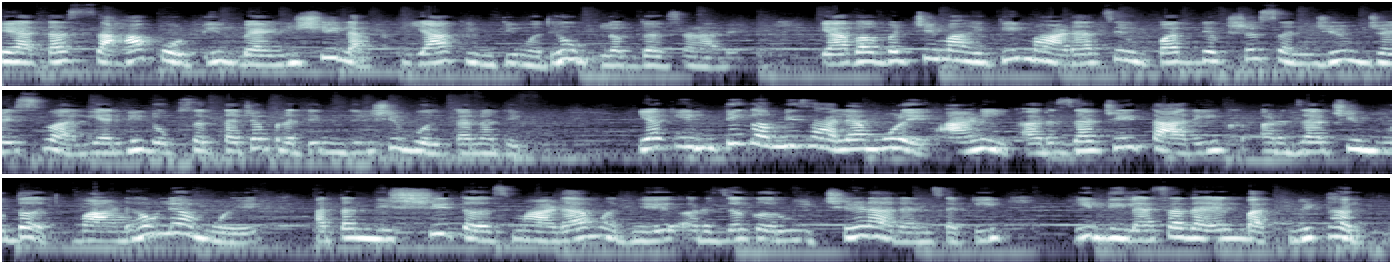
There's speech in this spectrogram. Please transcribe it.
हे आता सहा कोटी ब्याऐंशी लाख या किमतीमध्ये उपलब्ध असणार आहे. याबाबतची माहिती म्हाडाचे उपाध्यक्ष संजीव जयस्वाल यांनी लोकसत्ताच्या प्रतिनिधींशी बोलताना दिली. या किमती कमी झाल्यामुळे आणि अर्जाची तारीख अर्जाची मुदत वाढवल्यामुळे आता निश्चितच म्हाडामध्ये अर्ज करू इच्छिणाऱ्यांसाठी ही दिलासादायक बातमी ठरते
